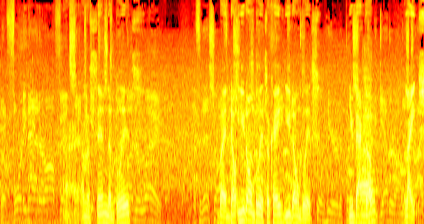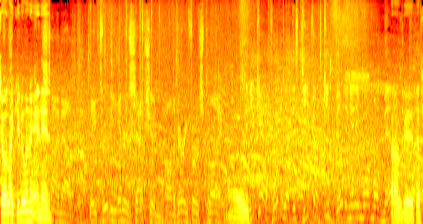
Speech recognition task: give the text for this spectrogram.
The 49er offense All right, set I'm to gonna send the blitz. underway. And for this But don't you don't blitz, okay? You don't blitz. You back up. Like, show like you're doing it, and then- They threw the interception on the very first play. Oh, You can't afford to let this defense keep building any more momentum. That was good. That's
